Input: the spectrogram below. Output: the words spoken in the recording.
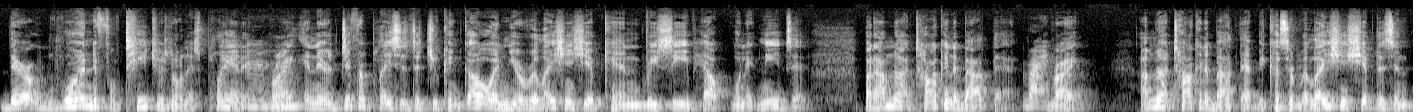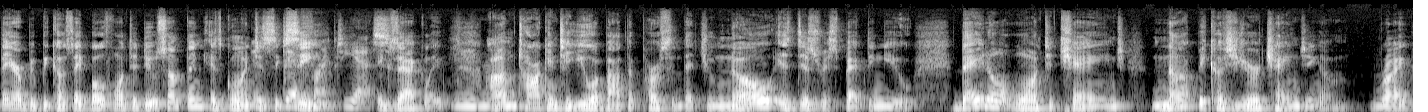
there are wonderful teachers on this planet, mm-hmm. right? And there are different places that you can go, and your relationship can receive help when it needs it. But I'm not talking about that, right? Right? I'm not talking about that because a relationship that's in therapy because they both want to do something is going to succeed. Different, yes. Exactly. Mm-hmm. I'm talking to you about the person that you know is disrespecting you. They don't want to change, not because you're changing them. Right?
